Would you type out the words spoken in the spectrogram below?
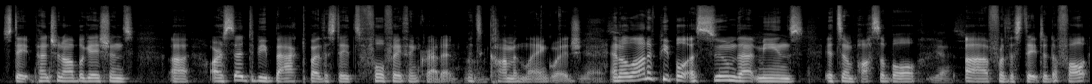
state pension obligations uh, are said to be backed by the state's full faith and credit. Mm-hmm. It's common language, yes. and a lot of people assume that means it's impossible yes. uh, for the state to default.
